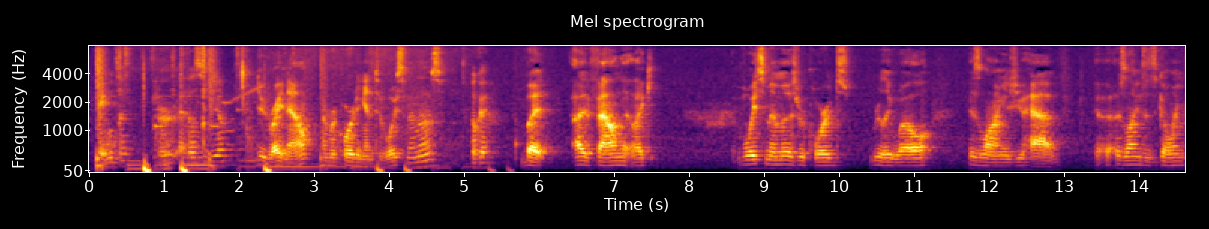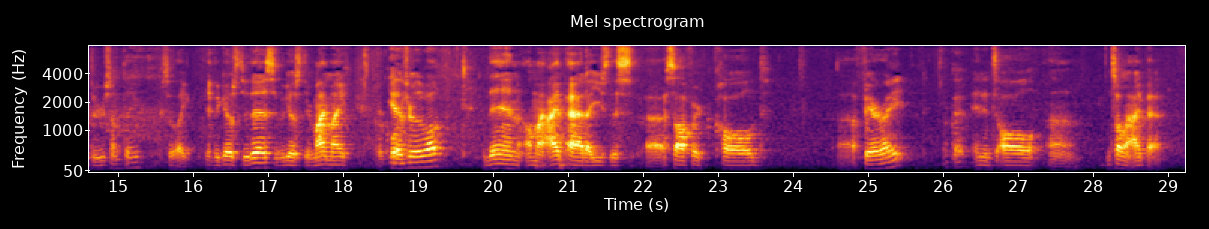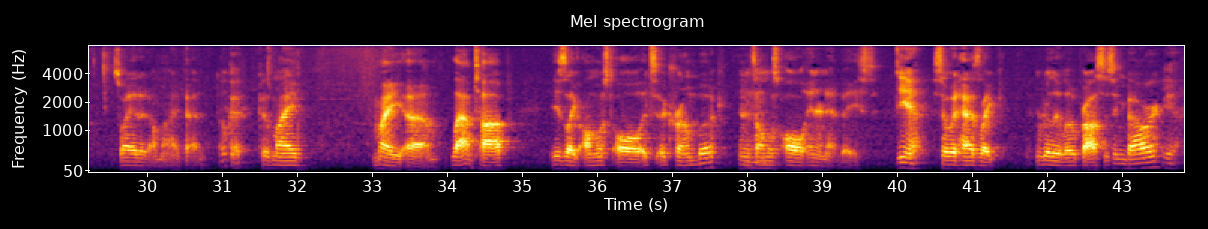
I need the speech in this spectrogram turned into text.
Ableton or FL Studio? Dude, right now I'm recording into voice memos, Okay. but I've found that like voice memos records really well as long as you have, uh, as long as it's going through something. So like if it goes through this, if it goes through my mic, it records Yeah. really well. Then on my iPad, I use this uh, software called uh, Ferrite. Okay. and it's all um, it's on my iPad. So I edit on my iPad Okay. because my my um, laptop is like almost all it's a Chromebook and it's Mhm. almost all internet based. Yeah. So it has like really low processing power. Yeah.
